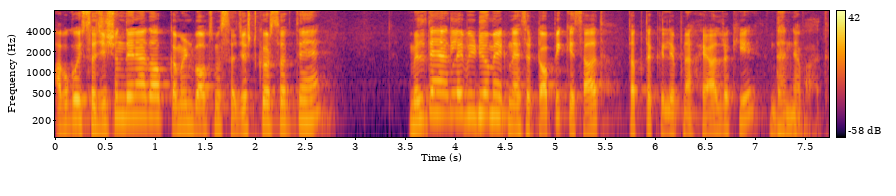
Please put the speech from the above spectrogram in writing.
आपको कोई सजेशन देना है तो आप कमेंट बॉक्स में सजेस्ट कर सकते हैं। मिलते हैं अगले वीडियो में एक नए से टॉपिक के साथ। तब तक के लिए अपना ख्याल रखिए। धन्यवाद।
